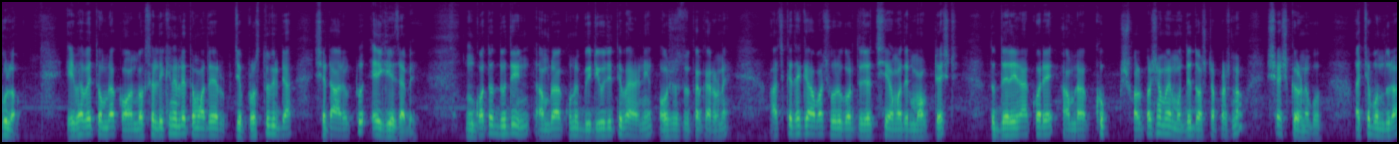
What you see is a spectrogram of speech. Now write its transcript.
গুলক। এইভাবে তোমরা কমেন্ট বক্সে লিখে নিলে তোমাদের যে প্রস্তুতিটা সেটা আরও একটু এগিয়ে যাবে। গত দুদিন আমরা কোনো ভিডিও দিতে পারিনি অসুস্থতার কারণে। আজকে থেকে আবার শুরু করতে যাচ্ছি আমাদের মক টেস্ট তো দেরি না করে আমরা খুব স্বল্প সময়ের মধ্যে দশটা প্রশ্ন শেষ করে নেব। আচ্ছা বন্ধুরা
